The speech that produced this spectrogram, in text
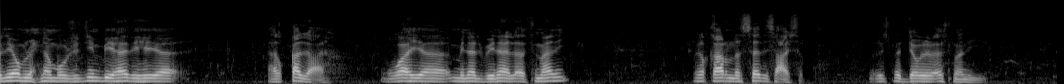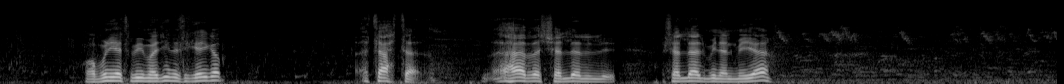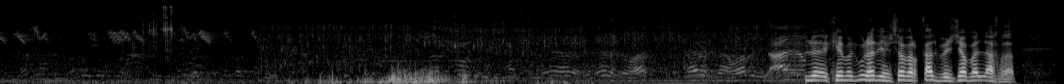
اليوم نحن موجودين بهذه القلعة وهي من البناء العثماني في القرن السادس عشر اسم الدولة العثمانية. وبنيت بمدينة قيقب تحت هذا الشلال شلال من المياه. كما تقول هذه تعتبر قلب الجبل الأخضر.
